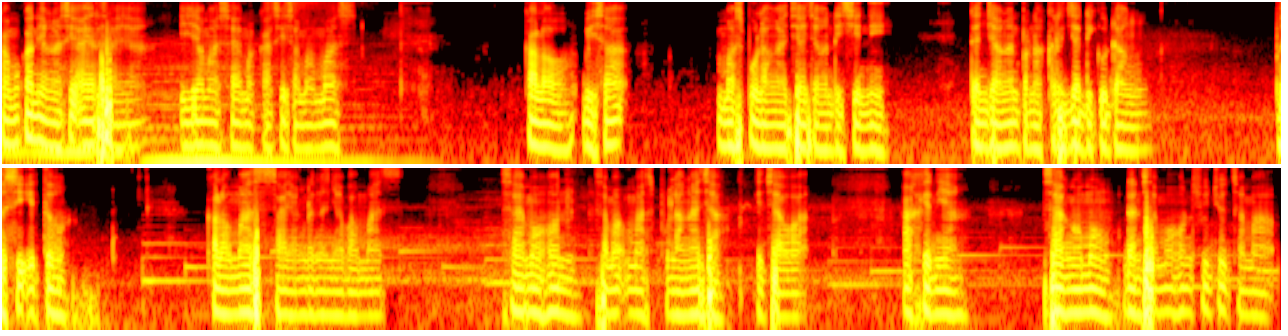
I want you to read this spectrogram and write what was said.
kamu kan yang ngasih air saya. Iya mas saya makasih sama mas. Kalau bisa mas pulang aja jangan di sini dan jangan pernah kerja di gudang besi itu. Kalau mas sayang dengan nyawa mas saya mohon sama mas pulang aja ke Jawa. Akhirnya saya ngomong dan saya mohon sujud sama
